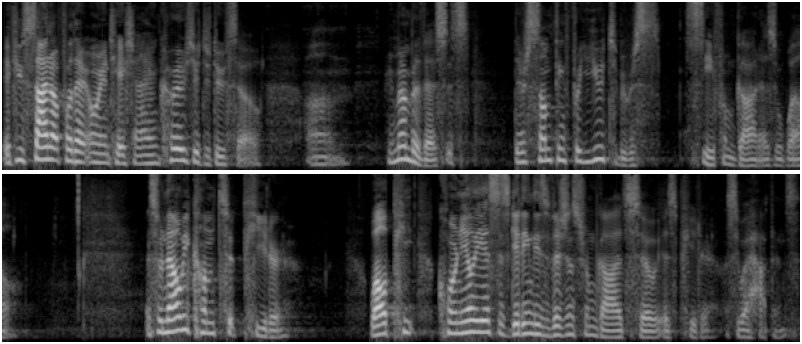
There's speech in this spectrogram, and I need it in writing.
if you sign up for that orientation, I encourage you to do so. Um, remember this: it's, there's something for you to receive from God as well. And so now we come to Peter. While P- Cornelius is getting these visions from God, so is Peter. Let's see what happens.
